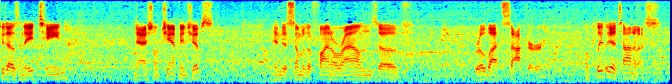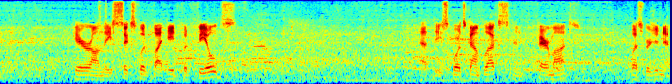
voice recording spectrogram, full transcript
2018 National Championships into some of the final rounds of robot soccer, completely autonomous here on the six foot by eight foot fields at the sports complex in Fairmont, West Virginia.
